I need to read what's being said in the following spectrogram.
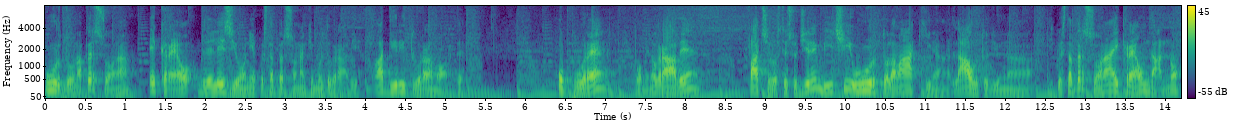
urto una persona e creo delle lesioni a questa persona anche molto gravi, addirittura la morte. Oppure, un po' meno grave, faccio lo stesso giro in bici, urto la macchina, l'auto di, una, di questa persona e creo un danno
